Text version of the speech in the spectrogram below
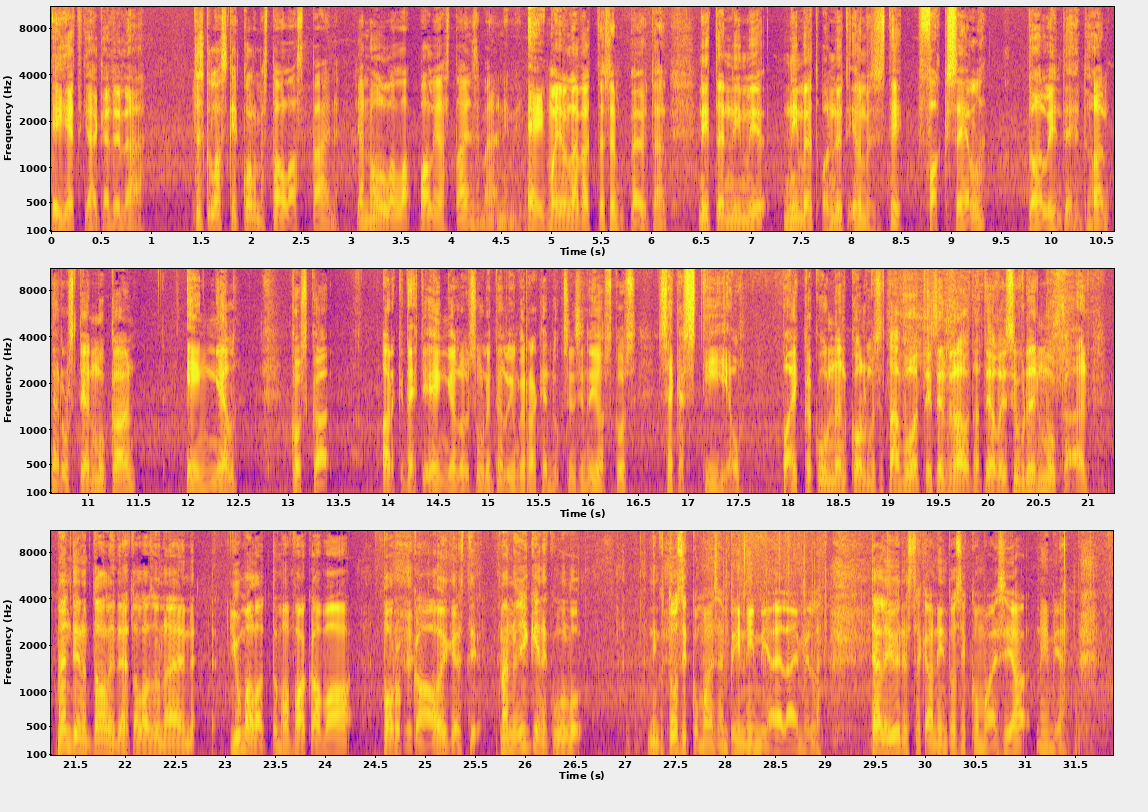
Ei hetkeäkään enää. Pitäisikö laskea kolmesta alaspäin ja nollalla paljastaa ensimmäinen nimi? Ei, mä aion läväyttää sen pöytään. Niiden nimi, nimet on nyt ilmeisesti Faxel, Tallin tehdään perustajan mukaan, Engel, koska arkkitehti Engel on suunnitellut jonka rakennuksen sinne joskus, sekä Steel, paikkakunnan 300-vuotisen rautateollisuuden mukaan. Mä en tiedä, Tallin tehtaalla asuu näin jumalattoman vakavaa porukkaa oikeasti. Mä en ole ikinä kuullut niin kuin tosikkomaisempia nimiä eläimillä. Täällä ei yhdessäkään niin tosikkomaisia nimiä.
